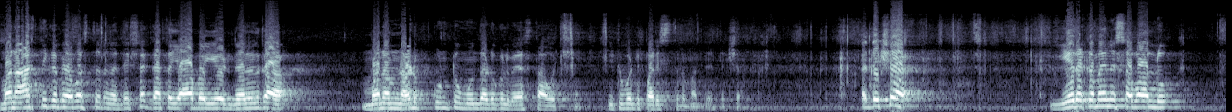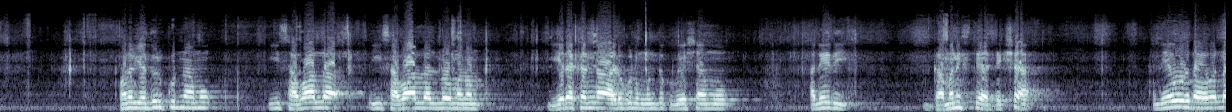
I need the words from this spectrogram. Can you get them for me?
మన ఆర్థిక వ్యవస్థను అధ్యక్ష గత యాభై ఏడు నెలలుగా మనం నడుపుకుంటూ ముందడుగులు వేస్తా వచ్చాం ఇటువంటి పరిస్థితుల మధ్య అధ్యక్ష. అధ్యక్ష ఏ రకమైన సవాళ్ళు మనం ఎదుర్కొన్నాము? ఈ సవాళ్ళ ఈ సవాళ్ళల్లో మనం ఏ రకంగా అడుగులు ముందుకు వేశాము అనేది గమనిస్తే అధ్యక్ష దేవుడి దయ వల్ల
